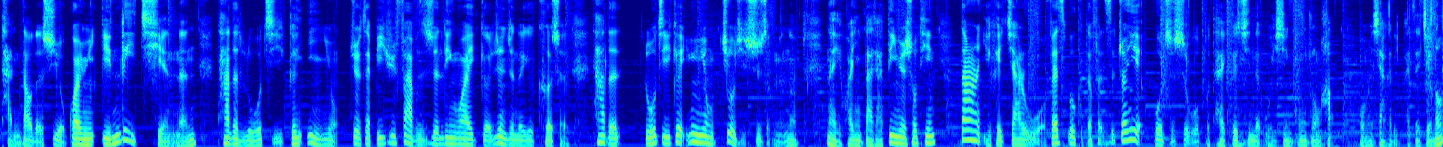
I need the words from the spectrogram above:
谈到的是有关于盈利潜能它的逻辑跟应用，就是在 BG Five 是另外一个认证的一个课程，它的逻辑跟运用究竟是怎么呢？那也欢迎大家订阅收听，当然也可以加入我 Facebook 的粉丝专业，或者是我不太更新的微信公众号。我们下个礼拜再见喽。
